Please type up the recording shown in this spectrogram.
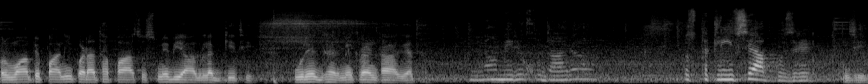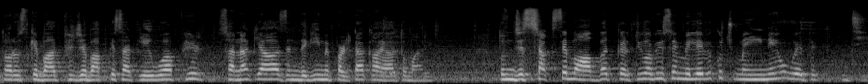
और वहाँ पे पानी पड़ा था पास उसमें भी आग लग गई थी। पूरे घर में करंट आ गया था। अल्लाह मेरे खुदारा उस तकलीफ़ से आप गुजरे। जी। तो और उसके बाद फिर जब आपके साथ ये हुआ फिर सना क्या ज़िंदगी में पलटा खाया तुम्हारी? तुम जिस शख्स से मोहब्बत करती हो अभी उसे मिले हुए कुछ महीने हुए थे। जी।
